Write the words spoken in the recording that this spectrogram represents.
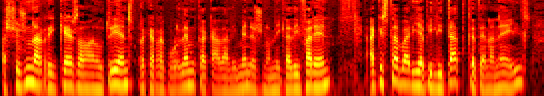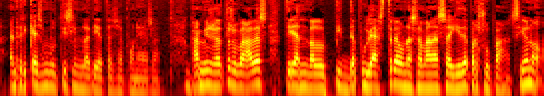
Això és una riquesa de nutrients, perquè recordem que cada aliment és una mica diferent. Aquesta variabilitat que tenen ells enriqueix moltíssim la dieta japonesa. En canvi, nosaltres a vegades tirem del pit de pollastre una setmana seguida per sopar, sí o no?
